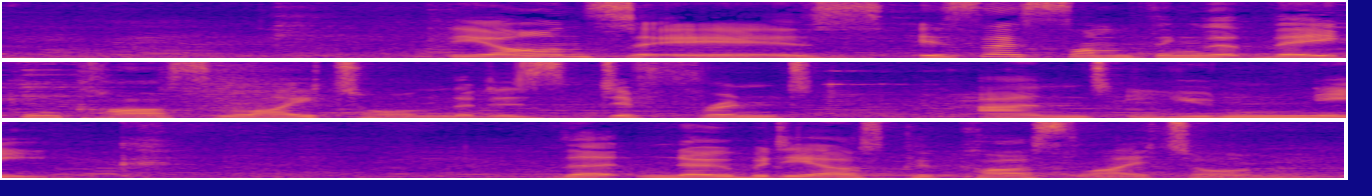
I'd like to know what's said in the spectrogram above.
The answer is, is there something that they can cast light on that is different and unique that nobody else could cast light on?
